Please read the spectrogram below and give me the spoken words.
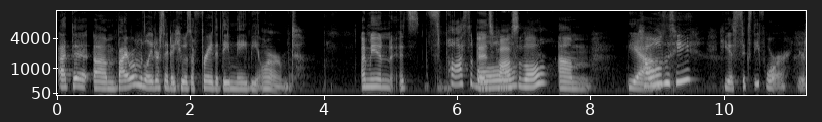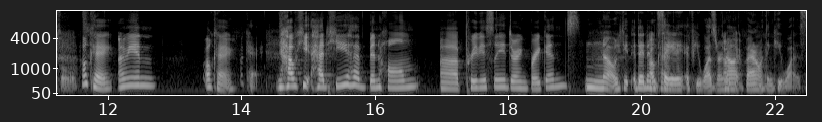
at the um, Byron would later say that he was afraid that they may be armed. I mean, it's It's possible. it's possible. Um, yeah. How old is he? He is 64 years old. Okay. I mean, okay. Okay. How he had he have been home uh previously during break-ins? No, he, they didn't Okay. say if he was or not, Okay. but I don't think he was.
